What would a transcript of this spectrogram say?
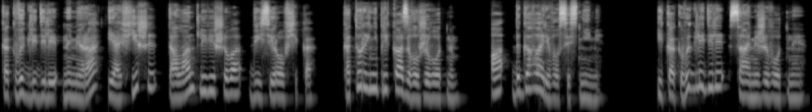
как выглядели номера и афиши талантливейшего дрессировщика, который не приказывал животным, а договаривался с ними. И как выглядели сами животные.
